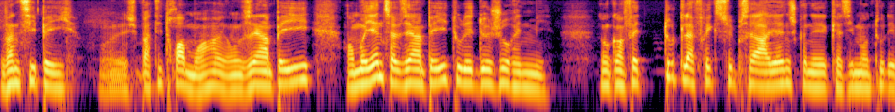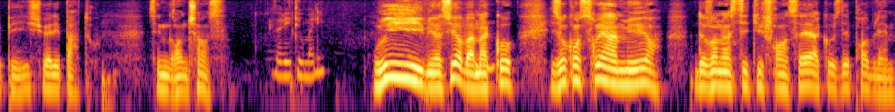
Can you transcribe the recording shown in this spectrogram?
26 pays. Je suis parti trois mois. On faisait un pays, en moyenne, ça faisait un pays tous les deux jours et demi. Donc en fait, toute l'Afrique subsaharienne, je connais quasiment tous les pays. Je suis allé partout. C'est une grande chance. Vous avez été au Mali? Oui, bien sûr, Bamako. Ils ont construit un mur devant l'Institut français à cause des problèmes.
